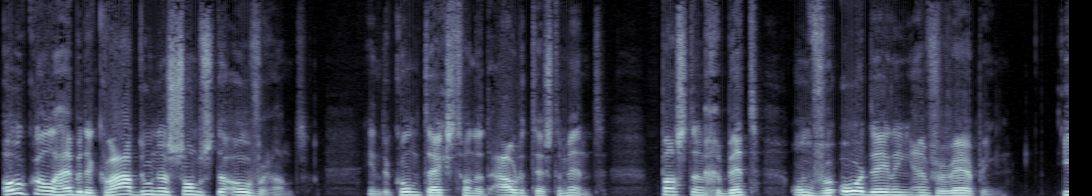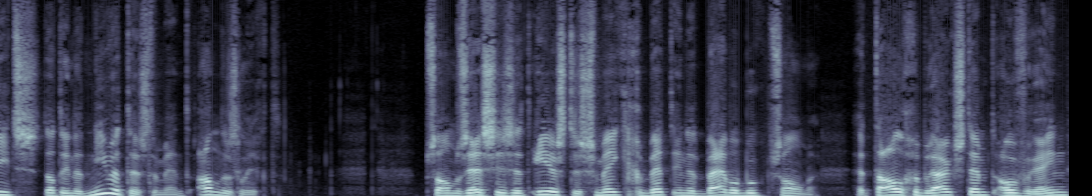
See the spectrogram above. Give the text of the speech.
ook al hebben de kwaaddoeners soms de overhand. In de context van het Oude Testament past een gebed om veroordeling en verwerping, iets dat in het Nieuwe Testament anders ligt. Psalm 6 is het eerste smeekgebed in het Bijbelboek Psalmen. Het taalgebruik stemt overeen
